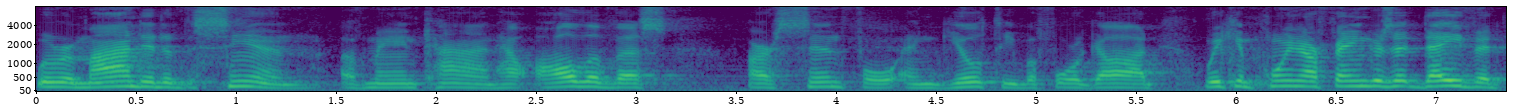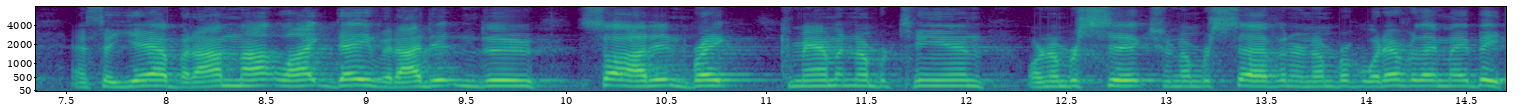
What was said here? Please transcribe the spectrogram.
We're reminded of the sin of mankind, how all of us are sinful and guilty before God. We can point our fingers at David and say, "Yeah, but I'm not like David. I didn't do so I didn't break commandment number 10 or number 6 or number 7 or number whatever they may be.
